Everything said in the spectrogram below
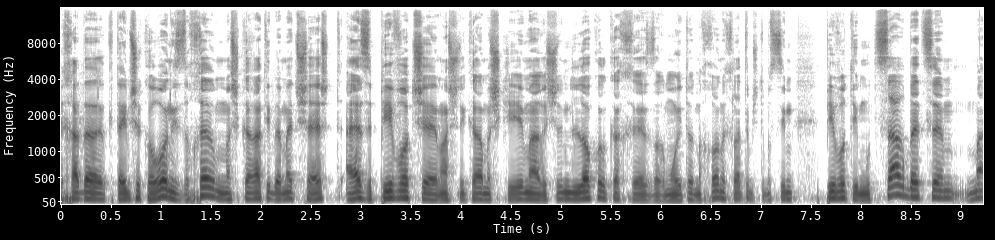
אחד הקטעים שקרו, אני זוכר, מה שקראתי באמת, שהיה איזה pivot שמה שנקרא המשקיעים הראשונים לא כל כך זרמו איתו, נכון? החלטתם שאתם עושים pivot עם מוצר בעצם, מה,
